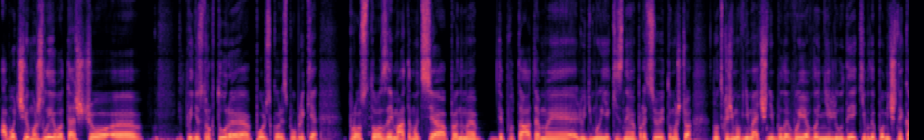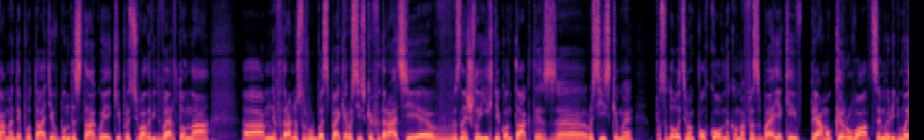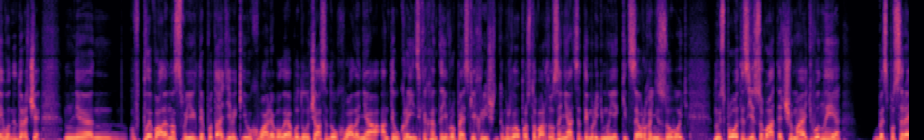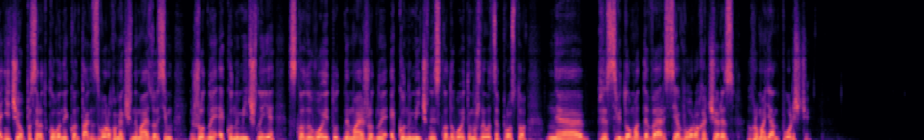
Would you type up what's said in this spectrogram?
Або чи можливо те, що е, відповідні структури Польської республіки просто займатимуться певними депутатами, людьми, які з ними працюють, тому що, ну от, скажімо, в Німеччині були виявлені люди, які були помічниками депутатів Бундестагу, які працювали відверто на. е, Федеральну службу безпеки Російської Федерації знайшли їхні контакти з е, російськими посадовцями, полковником ФСБ, який прямо керував цими людьми. І вони, до речі, е, впливали на своїх депутатів, які ухвалювали або долучалися до ухвалення антиукраїнських, антиєвропейських рішень. То можливо, просто варто зайнятися тими людьми, які це організовують. Ну і спробувати з'ясувати, чи мають вони. Безпосередній чи опосередкований контакт з ворогом, якщо немає зовсім жодної економічної складової, тут немає жодної економічної складової, то можливо це просто е, свідома диверсія ворога через громадян Польщі.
